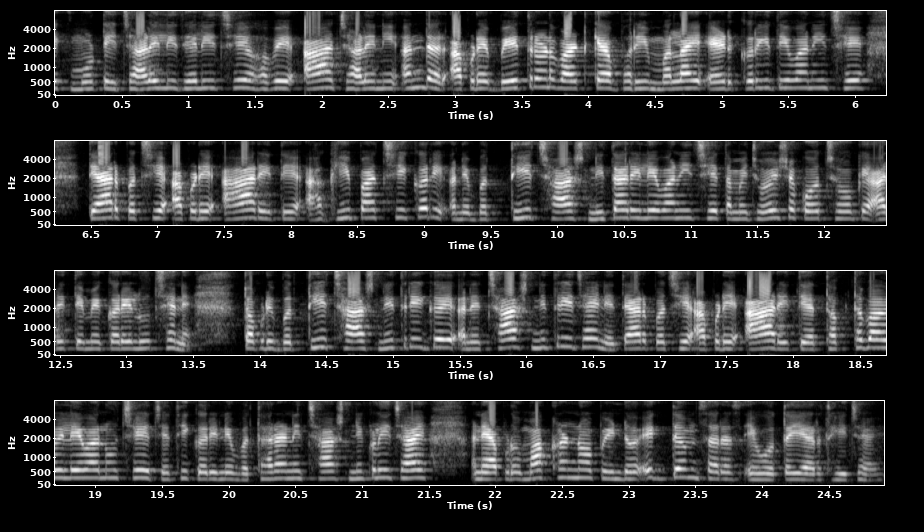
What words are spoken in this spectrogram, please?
એક મોટી જાળી લીધેલી છે. હવે આ જાળીની અંદર આપણે બે ત્રણ વાટકા ભરી મલાઈ એડ કરી દેવાની છે. ત્યાર પછી આપણે આ રીતે આઘી પાછી કરી અને બધી છાશ નિતારી લેવાની છે. તમે જોઈ શકો છો કે આ રીતે મેં કરેલું છે ને. તો આપણી બધી છાશ નીતરી ગઈ અને છાશ નીતરી જાય ને ત્યાર પછી આપણે આ રીતે થપથપાવી લેવાનું છે, જેથી કરીને વધારાની છાશ નીકળી જાય અને આપણો માખણનો પીંડો એકદમ સરસ એવો તૈયાર થઈ જાય.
